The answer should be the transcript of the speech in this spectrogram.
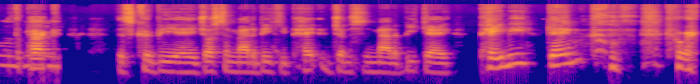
with the mm-hmm. Peck. This could be a Justin Madubuike pay, Justin Madubuike pay me game where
